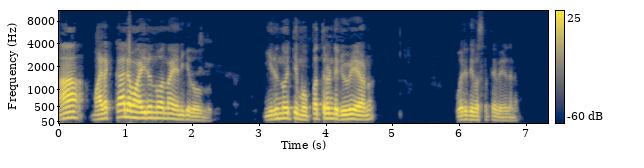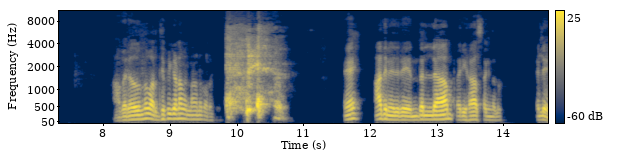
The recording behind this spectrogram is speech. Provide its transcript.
ആ മഴക്കാലമായിരുന്നു എന്നാണ് എനിക്ക് തോന്നുന്നത് ഇരുന്നൂറ്റി മുപ്പത്തിരണ്ട് രൂപയാണ് ഒരു ദിവസത്തെ വേതനം. അവരതൊന്ന് വർദ്ധിപ്പിക്കണം എന്നാണ് പറഞ്ഞത്. ഏ? അതിനെതിരെ എന്തെല്ലാം പരിഹാസങ്ങളും അല്ലേ?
